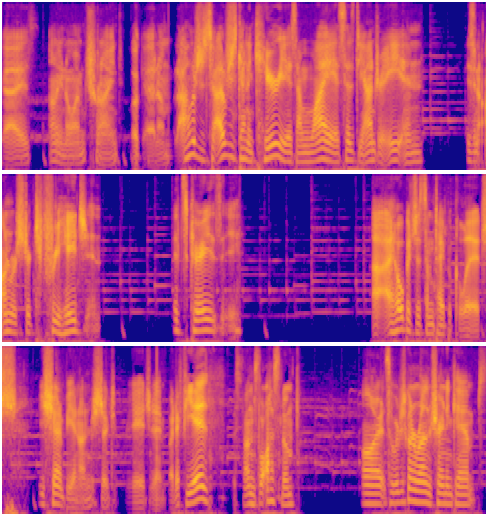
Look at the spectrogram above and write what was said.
guys. I don't even know why I'm trying to look at them. But I was just I was just kinda curious on why it says DeAndre Ayton is an unrestricted free agent. It's crazy. I, I hope it's just some type of glitch. he shouldn't be an unrestricted free agent. But if he is, the Suns lost him. Alright, so we're just gonna run the training camps.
